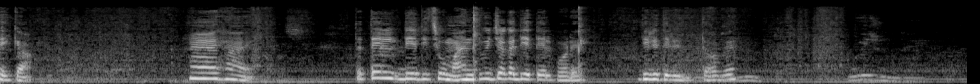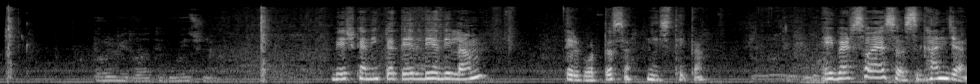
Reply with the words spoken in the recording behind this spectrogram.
থেকে। হ্যাঁ হ্যাঁ। তো তেল দিয়ে দিচ্ছি ওমান দুই জায়গা দিয়ে তেল পরে। ধীরে ধীরে দিতে হবে। বেশ খানিকটা তেল দিয়ে দিলাম। তেল পড়তেছে নিচ থেকে। এইবার সয়া সস ঘানজাং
